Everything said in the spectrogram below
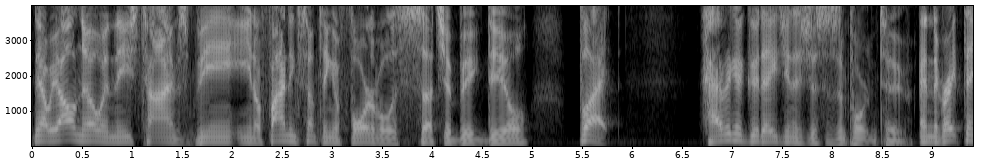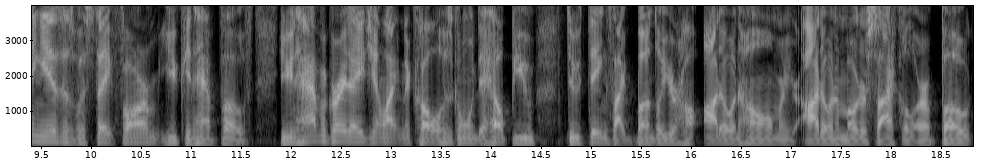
Now, we all know in these times, being, you know, finding something affordable is such a big deal, but having a good agent is just as important too. And the great thing is, is with State Farm, you can have both. You can have a great agent like Nichole who's going to help you do things like bundle your auto and home or your auto and a motorcycle or a boat.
